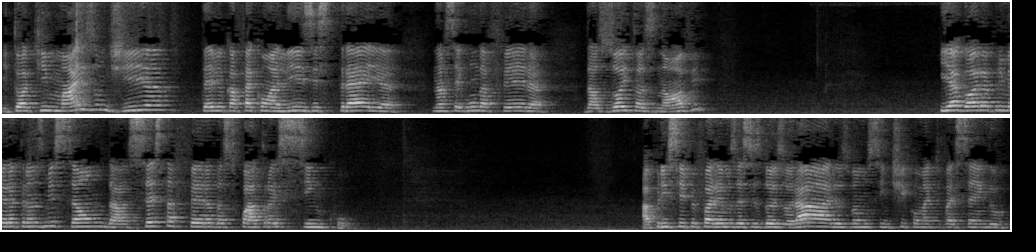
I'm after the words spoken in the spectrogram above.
e tô aqui mais um dia Teve o Café com a Liz, estreia na segunda-feira, das 8 às 9. E agora a primeira transmissão da sexta-feira, das 4 às 5. A princípio faremos esses dois horários, vamos sentir como é que vai sendo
